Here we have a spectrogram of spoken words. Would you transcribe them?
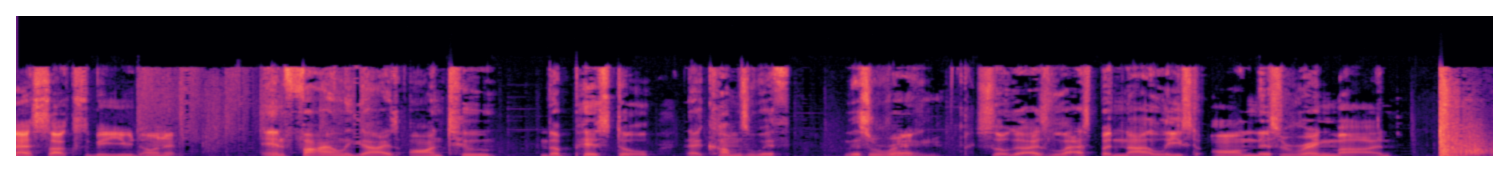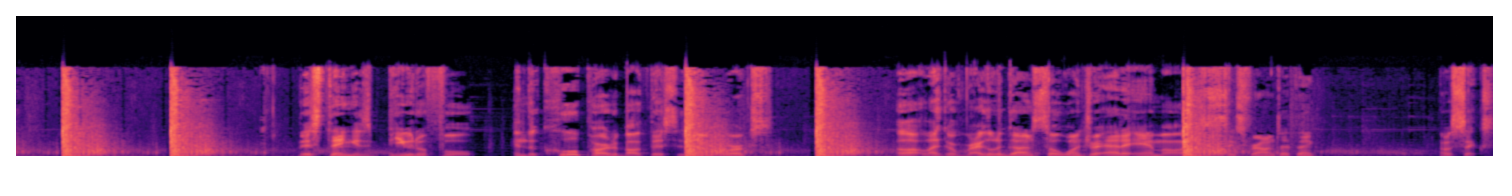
That sucks to be you, don't it? And finally, guys, on to the pistol that comes with this ring. So, guys, last but not least on this ring mod, this thing is beautiful. And the cool part about this is it works a lot like a regular gun. So once you're out of ammo, six rounds, I think. Oh, six.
